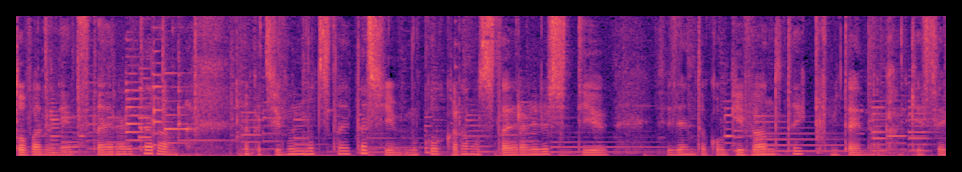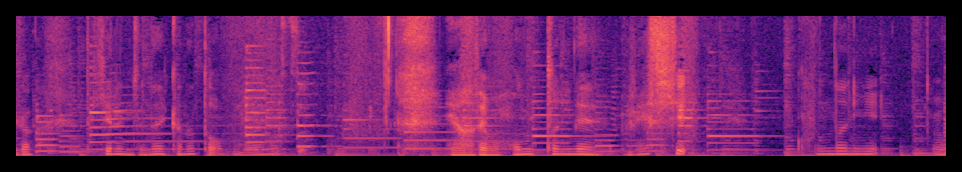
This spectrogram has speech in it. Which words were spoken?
言葉でね伝えられたらなんか自分も伝えたし向こうからも伝えられるしっていう自然とこうギブアンドテイクみたいな関係性ができるんじゃないかなと思います。いやでも本当にね嬉しい。こんなにもう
